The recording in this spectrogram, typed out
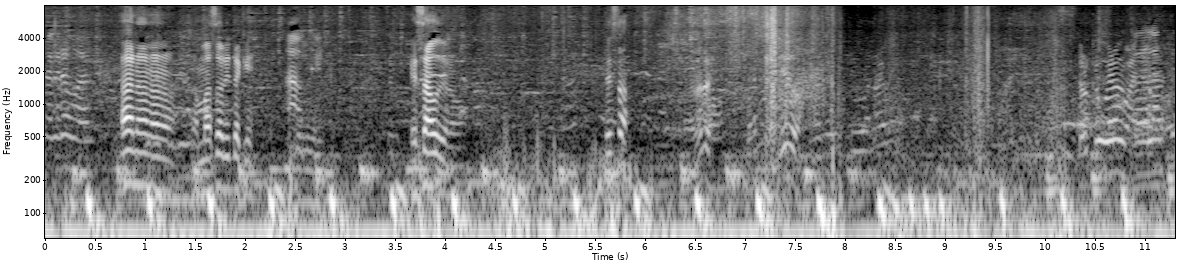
a grabar? Ah, no, no, no. Nada más ahorita aquí. Ah, ok. Es audio, ¿no? ¿Listo? Entendido. Creo que voy al baño. Adelante,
